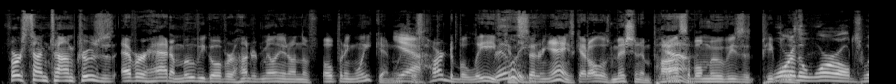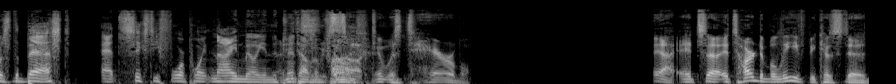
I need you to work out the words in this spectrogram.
First time Tom Cruise has ever had a movie go over 100 million on the opening weekend, which Yeah. is hard to believe Really? considering, yeah, he's got all those Mission Impossible movies that people. War of the Worlds was the best at 64.9 million in and 2005. It was terrible. Yeah, it's uh, it's hard to believe because the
